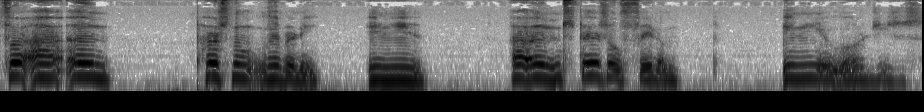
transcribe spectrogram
for our own personal liberty in you, our own spiritual freedom in you, Lord Jesus.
